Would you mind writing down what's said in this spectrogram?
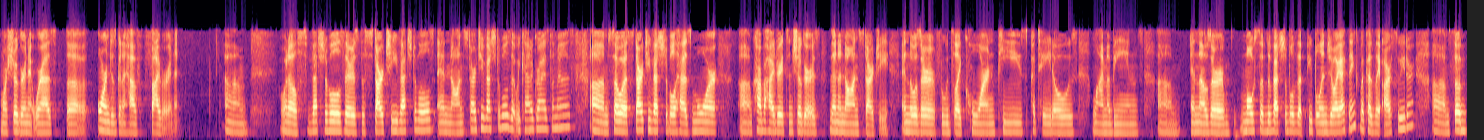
more sugar in it, whereas the orange is going to have fiber in it. Um, what else? Vegetables, there's the starchy vegetables and non-starchy vegetables that we categorize them as. Um, so a starchy vegetable has more um, carbohydrates and sugars than a non-starchy. And those are foods like corn, peas, potatoes, lima beans. Um, and those are most of the vegetables that people enjoy, I think, because they are sweeter. Um, so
